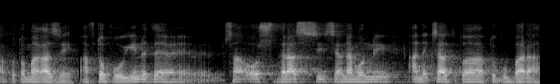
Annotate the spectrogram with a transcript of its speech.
από το μαγαζί. Αυτό που γίνεται ως δράση σε αναμονή ανεξάρτητα από τον κουμπαρά.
